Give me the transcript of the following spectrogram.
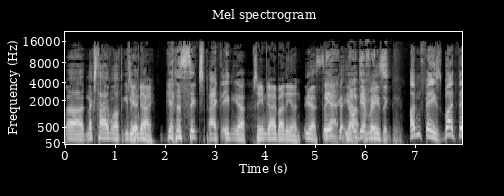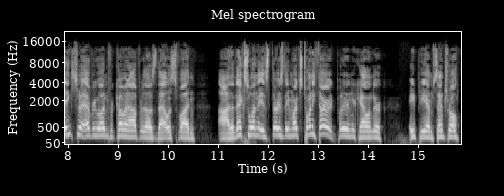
Uh, next time we'll have to give you a, guy. Get, a six pack in you. Same guy by the end. Yeah, Yes. Yeah, no difference. Amazing. Unfazed. But thanks for everyone for coming out for those. That was fun. Uh, the next one is Thursday, March 23rd. Put it in your calendar, 8 p.m. Central.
